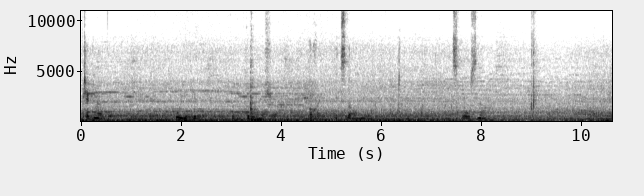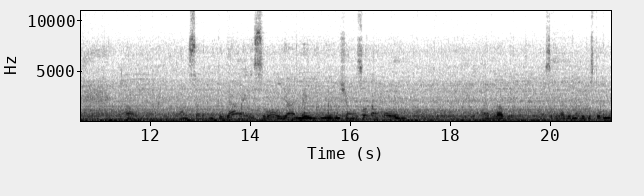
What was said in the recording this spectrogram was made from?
Check natin. Uy, uy, uy. Na siya. Okay, it's done. It's close na. Wow. Ang sarap nito guys. So, yan. May, mayroon siyang sotanghon. I love it. Sigurado magugustuhan mo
